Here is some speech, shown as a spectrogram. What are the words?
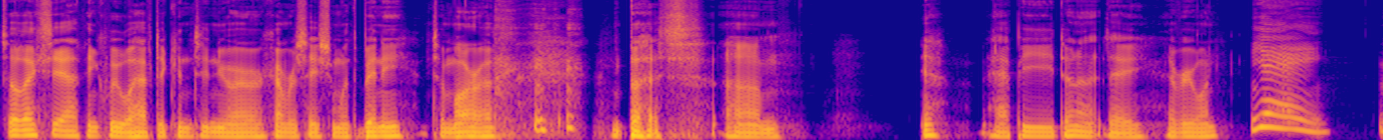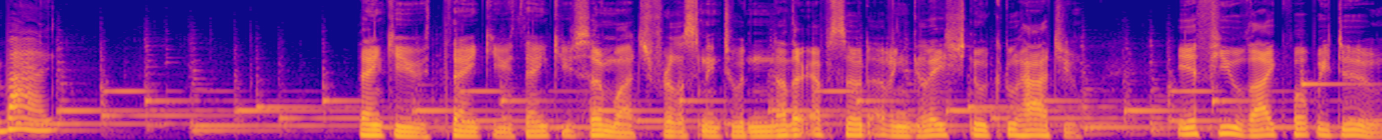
So Alexia, I think we will have to continue our conversation with Benny tomorrow. but um, happy Donut Day, everyone. Yay! Bye! Thank you, thank you, thank you so much for listening to another episode of English no Kruhaju. If you like what we do,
